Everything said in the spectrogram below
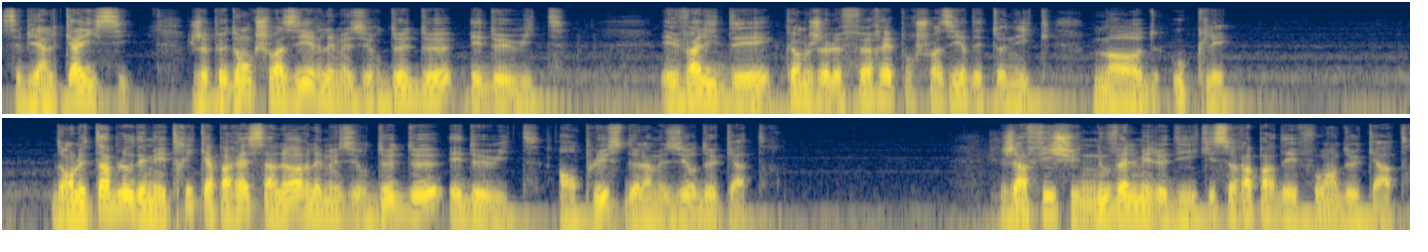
C'est bien le cas ici. Je peux donc choisir les mesures 2.2 et 2.8 et valider comme je le ferai pour choisir des toniques, modes ou clés. Dans le tableau des métriques apparaissent alors les mesures 2.2 et 2.8, en plus de la mesure 2.4 j'affiche une nouvelle mélodie qui sera par défaut en 2-4.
